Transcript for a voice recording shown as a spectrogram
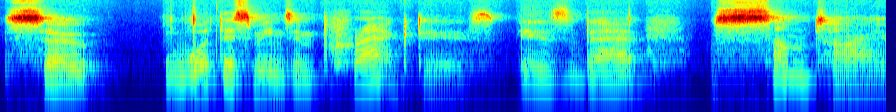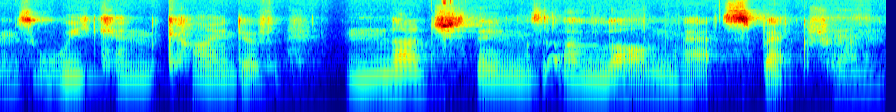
so what this means in practice is that sometimes we can kind of nudge things along that spectrum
